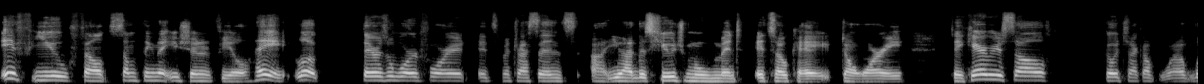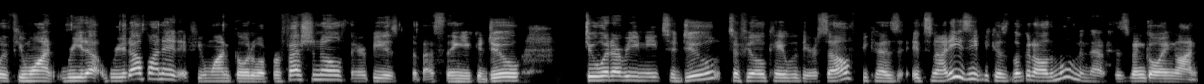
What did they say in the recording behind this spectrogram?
if you felt something that you shouldn't feel, hey, look, there's a word for it. It's matrescence. Uh, you had this huge movement. It's okay. Don't worry. Take care of yourself. Go check up well, if you want. Read up, read up on it. If you want, go to a professional. Therapy is the best thing you can do do whatever you need to do to feel okay with yourself because it's not easy because look at all the movement that has been going on.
